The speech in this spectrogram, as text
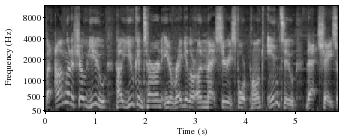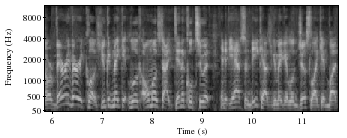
But I'm going to show you how you can turn your regular Unmatched Series 4 Punk into that Chase, or very, very close. You can make it look almost identical to it, and if you have some decals, you can make it look just like it. But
